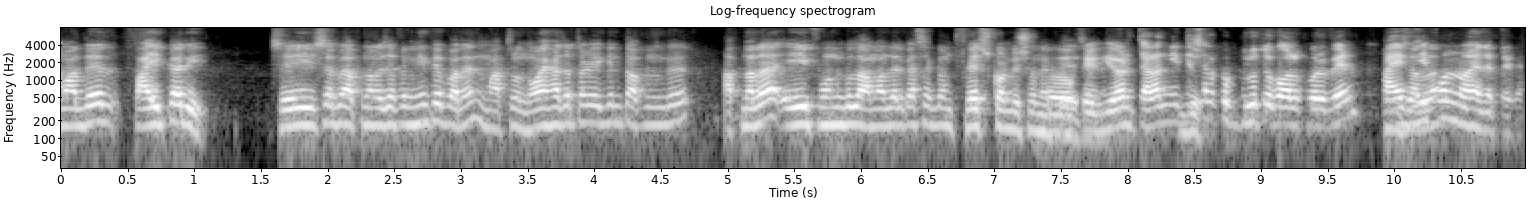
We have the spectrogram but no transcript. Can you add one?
আমাদের পাইকারি সেই হিসাবে আপনারা যাতে নিতে পারেন মাত্র নয় হাজার টাকায় কিন্তু আপনাদের আপনারা এই ফোনগুলো আমাদের কাছে একদম ফ্রেশ কন্ডিশনে যারা নিতে চান খুব দ্রুত কল করবেন। 5G ফোন 9000 টাকা।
